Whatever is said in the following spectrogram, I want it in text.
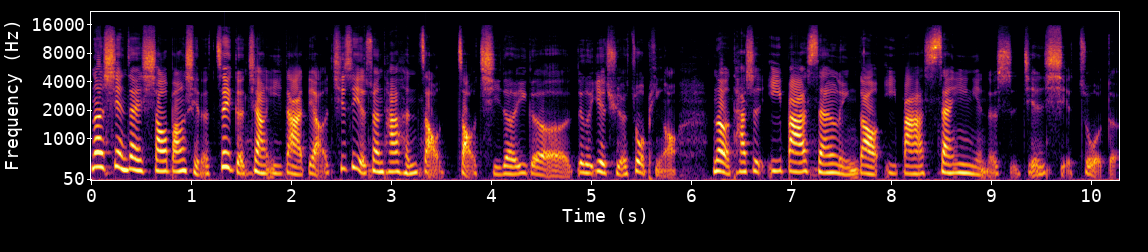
那现在肖邦写的这个降一大调，其实也算他很早早期的一个这个夜曲的作品哦。那他是一八三零到一八三一年的时间写作的。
